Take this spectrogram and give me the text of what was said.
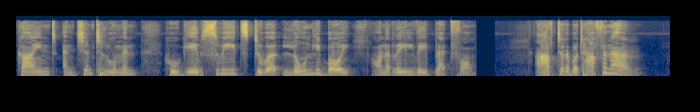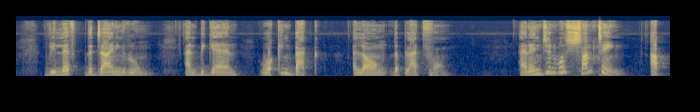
kind and gentle woman who gave sweets to a lonely boy on a railway platform. After about half an hour, we left the dining room and began walking back along the platform. An engine was shunting up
